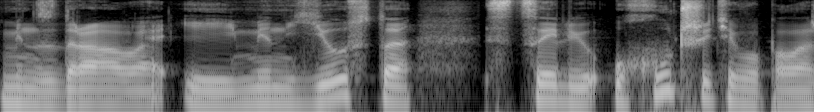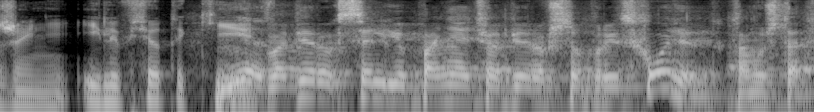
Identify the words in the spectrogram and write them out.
Минздрава и Минюста с целью ухудшить его положение или все-таки... Нет, во-первых, с целью понять, во-первых, что происходит, потому что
